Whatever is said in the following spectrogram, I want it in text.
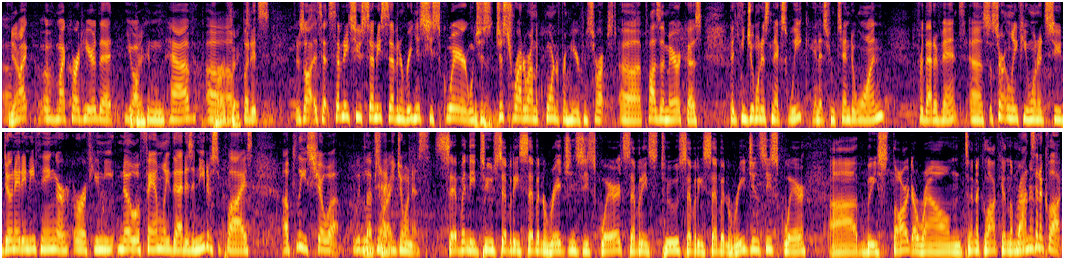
uh, my, of my card here that you all can have. Uh, Perfect. But it's there's all, it's at 7277 Regency Square, which is just right around the corner from here, from uh, Plaza Americas. That you can join us next week, and it's from 10 to 1 for that event. Uh, so certainly, if you wanted to donate anything, or, or if you need, know a family that is in need of supplies, uh, please show up. We'd love That's to have right. you join us. 7277 Regency Square, 7277 Regency Square. Uh, we start around 10 o'clock in the Around morning? 10 o'clock.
